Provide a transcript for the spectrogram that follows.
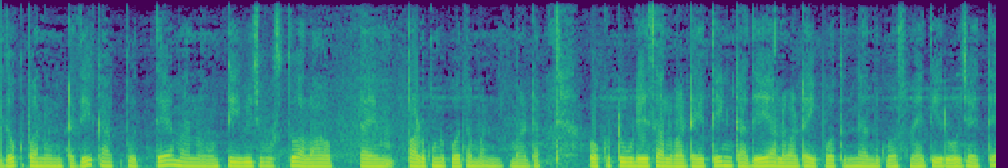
ఏదో ఒక పని ఉంటుంది. కాకపోతే మనం టీవీ చూస్తూ అలా టైం పడుకుని పోతాం అనమాట ఒక టూ డేస్ అలవాటు అయితే ఇంకా అదే అలవాటు అయిపోతుంది అందుకోసం అయితే ఈరోజు అయితే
